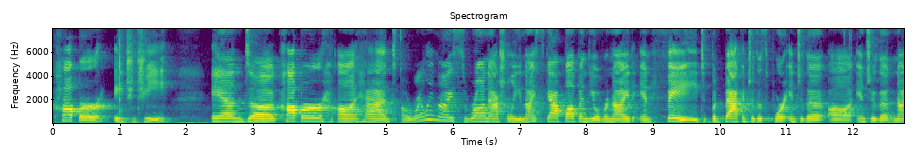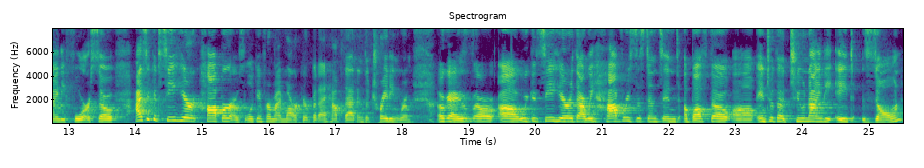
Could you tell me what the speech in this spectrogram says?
copper HG. And uh, copper uh, had a really nice run, actually, nice gap up in the overnight and fade, but back into the support into the uh, into the 94. So as you can see here, copper. I was looking for my marker, but I have that in the trading room. Okay, so uh, we can see here that we have resistance in above the uh, into the 298 zone,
